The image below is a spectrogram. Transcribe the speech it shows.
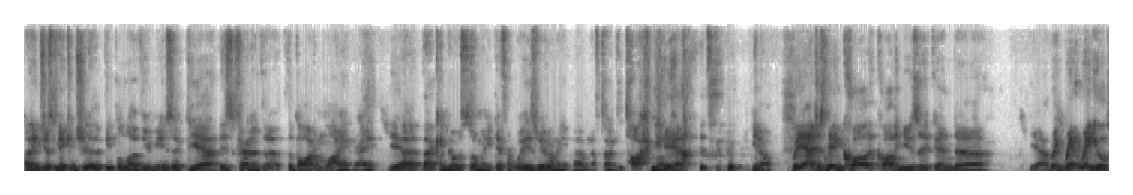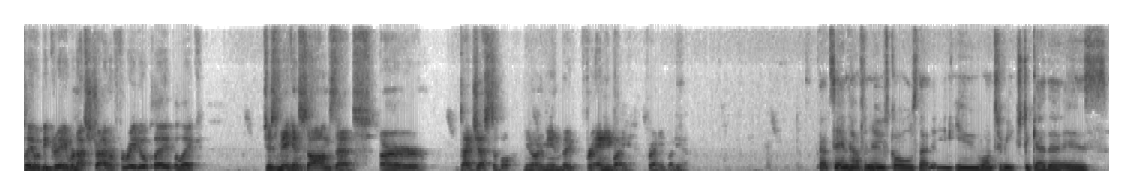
I think just making sure that people love your music yeah, is kind of the the bottom line, right? Yeah. That that can go so many different ways. We don't even have enough time to talk about yeah. You know, But yeah, just making quality quality music and uh, yeah, like ra- radio play would be great. We're not striving for radio play, but like just making songs that are digestible. You know what I mean? But for anybody, for anybody. That's it. And having those goals that you want to reach together is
